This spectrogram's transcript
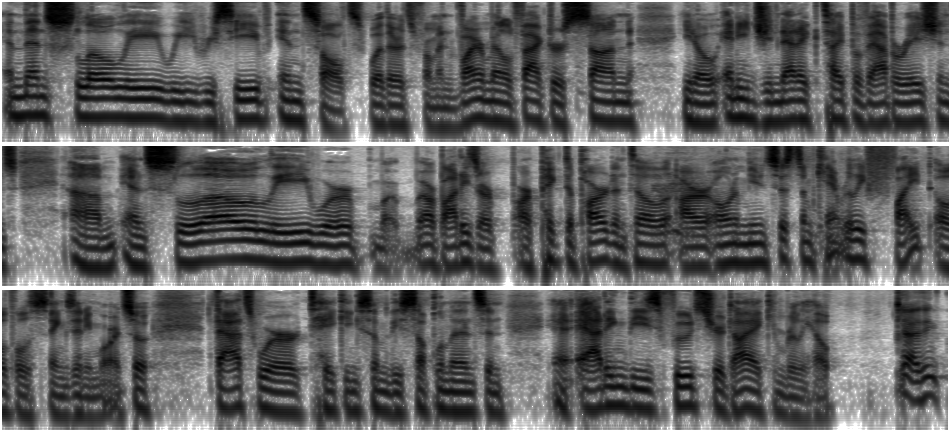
and then slowly we receive insults, whether it's from environmental factors, sun, you know, any genetic type of aberrations, um, and slowly we're our bodies are are picked apart until our own immune system can't really fight all those things anymore. And so that's where taking some of these supplements and adding these foods to your diet can really help. Yeah, I think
